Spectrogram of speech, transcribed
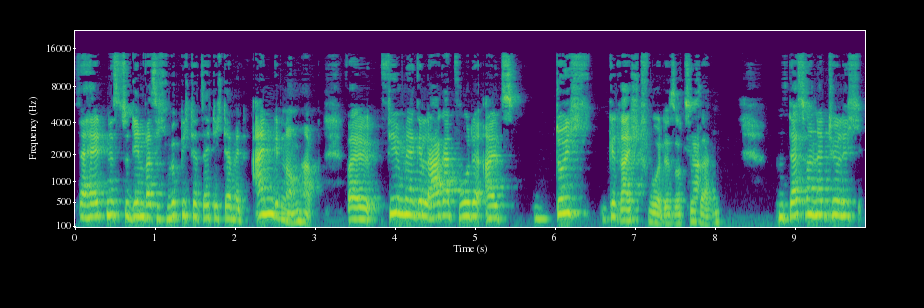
Verhältnis zu dem, was ich wirklich tatsächlich damit eingenommen habe, weil viel mehr gelagert wurde, als durchgereicht wurde sozusagen. Ja. Und das war natürlich,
